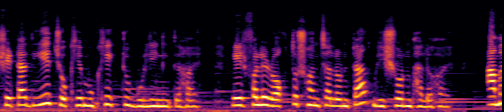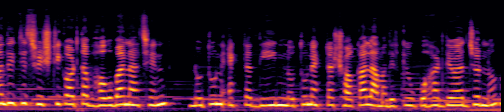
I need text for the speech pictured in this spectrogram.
সেটা দিয়ে চোখে মুখে একটু বুলিয়ে নিতে হয়। এর ফলে রক্ত সঞ্চালনটা ভীষণ ভালো হয়। আমাদের যে সৃষ্টিকর্তা ভগবান আছেন, নতুন একটা দিন, নতুন একটা সকাল আমাদেরকে উপহার দেওয়ার জন্য,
